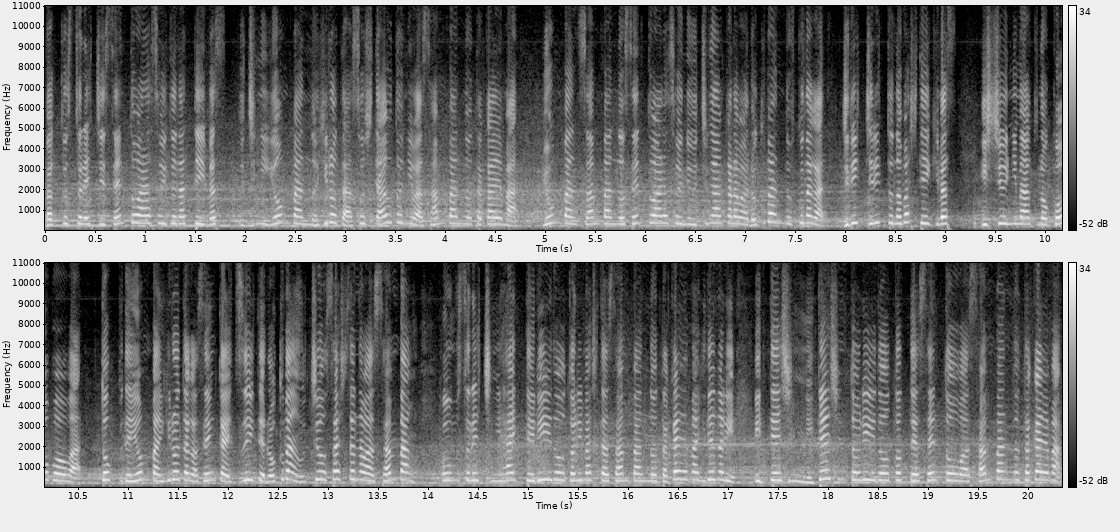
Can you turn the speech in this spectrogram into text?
バックストレッチ先頭争いとなっています。内に4番の広田そしてアウトには3番の高山。4番3番の先頭争いの内側からは6番の福永。じりじりと伸ばしていきます。1周2マークの攻防はトップで4番広田が旋回続いて6番内を指したのは3番。ホームストレッチに入ってリードを取りました。3番の高山秀則。一定進二定進とリードを取って先頭は3番の高山。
